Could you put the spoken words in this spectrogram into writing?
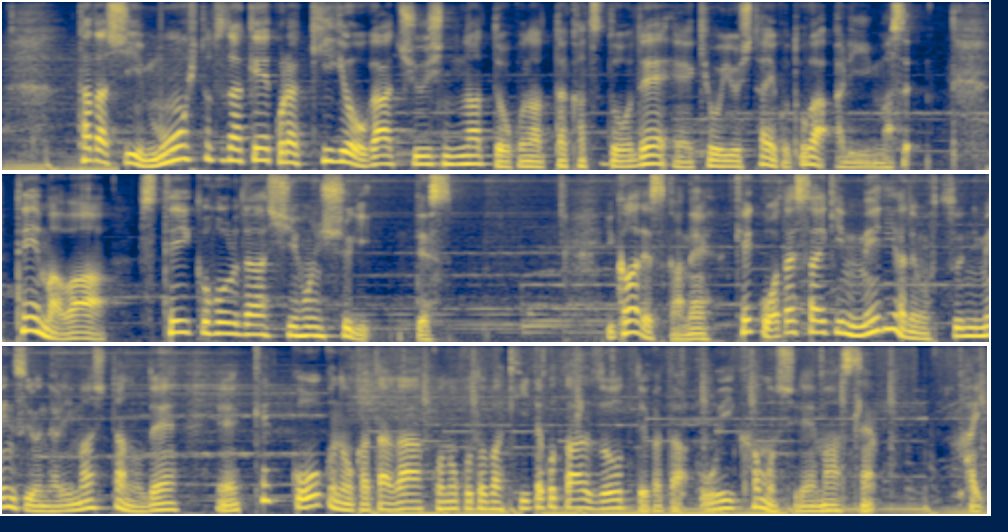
ただしもう一つだけこれは企業が中心となって行った活動で、共有したいことがあります。テーマはステークホルダー資本主義です。いかがですかね？結構私最近メディアでも普通に目にするようになりましたので、えー、結構多くの方がこの言葉聞いたことあるぞっていう方多いかもしれません。はい。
